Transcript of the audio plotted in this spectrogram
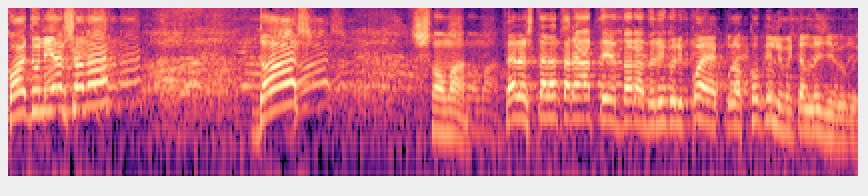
কয় দুনিয়ার সমান? দশ সমান। ফেরেস্তারা তারা হাতে দরাদরি করে কয়েক লক্ষ কিলোমিটার লই যাবে।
